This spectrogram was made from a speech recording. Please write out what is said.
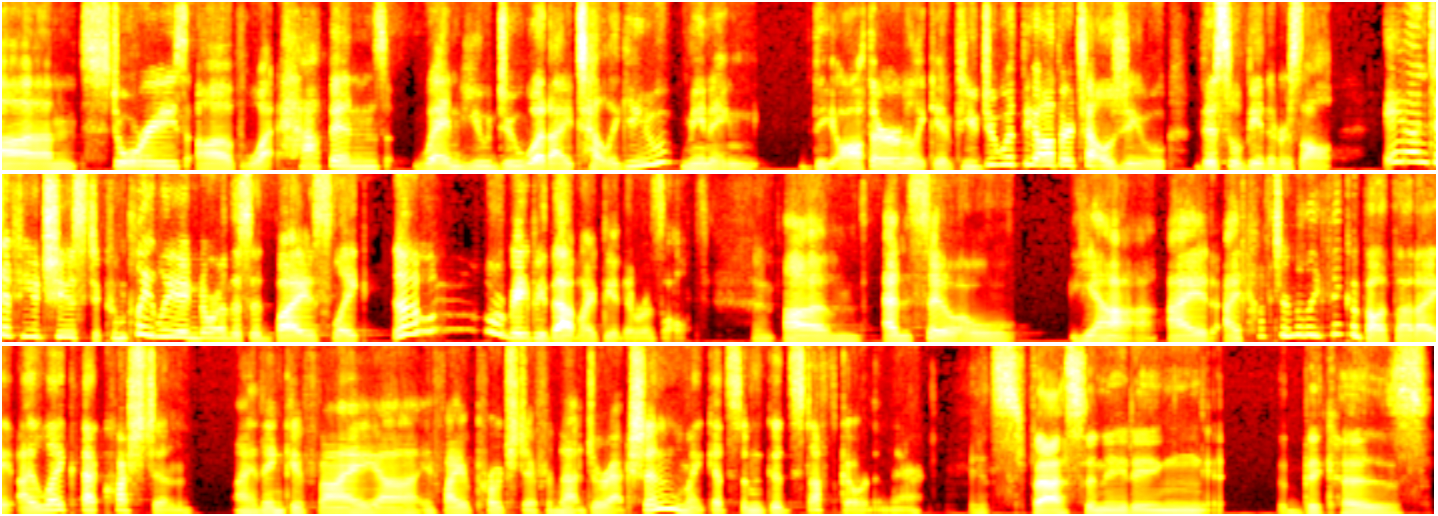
um, stories of what happens when you do what I tell you, meaning the author. Like if you do what the author tells you, this will be the result. And if you choose to completely ignore this advice, like oh, or maybe that might be the result. Mm-hmm. Um, and so yeah, I'd I'd have to really think about that. I I like that question. I think if I uh, if I approached it from that direction, might get some good stuff going in there. It's fascinating because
